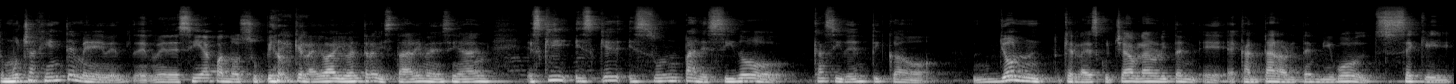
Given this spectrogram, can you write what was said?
Mucha gente me, me decía cuando supieron que la iba yo a entrevistar y me decían es que, es que es un parecido casi idéntico. Yo que la escuché hablar ahorita, eh, cantar ahorita en vivo, sé que,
